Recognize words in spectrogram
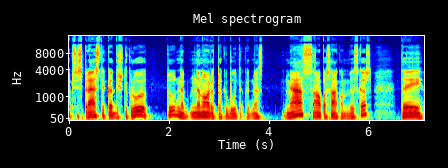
apsispręsti, kad iš tikrųjų tu ne, nenori tokiu būti, kad mes, mes savo pasakom viskas, tai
